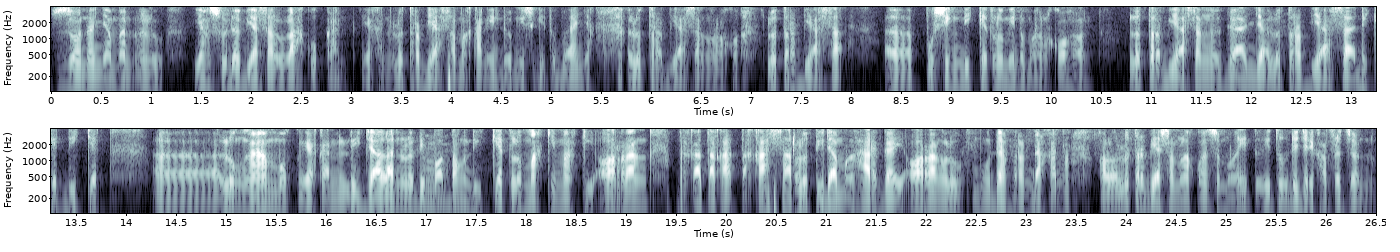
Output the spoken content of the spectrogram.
zona nyaman lu, yang sudah biasa lu lakukan, ya kan. Lu terbiasa makan Indomie segitu banyak, lu terbiasa ngerokok, lu terbiasa eh, pusing dikit lu minum alkohol, lu terbiasa ngeganja, lu terbiasa dikit-dikit eh, lu ngamuk ya kan? Di jalan lu dipotong dikit lu maki-maki orang berkata-kata kasar lu tidak menghargai orang lu mudah merendahkan kalau lu terbiasa melakukan semua itu itu udah jadi comfort zone lu.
